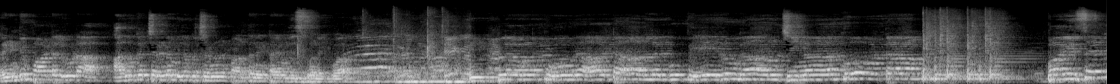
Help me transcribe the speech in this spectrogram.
రెండు పాటలు కూడా అదొక చరణం ఇదొక చరణం పాడతాను టైం తీసుకొని ఎక్కువ. విప్లవ పోరాటాలకు పేరుగాంచిన కోట బైసెల్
